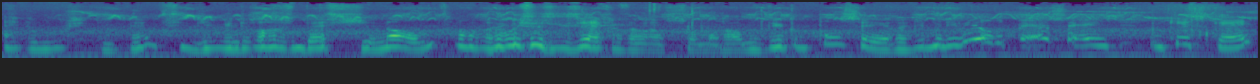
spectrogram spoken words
en dan moesten die mensen, die dat was best gênant, want dan moesten ze zeggen van, sommigen hadden natuurlijk een postzegeltje, maar die wilden per se een Kifskate.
